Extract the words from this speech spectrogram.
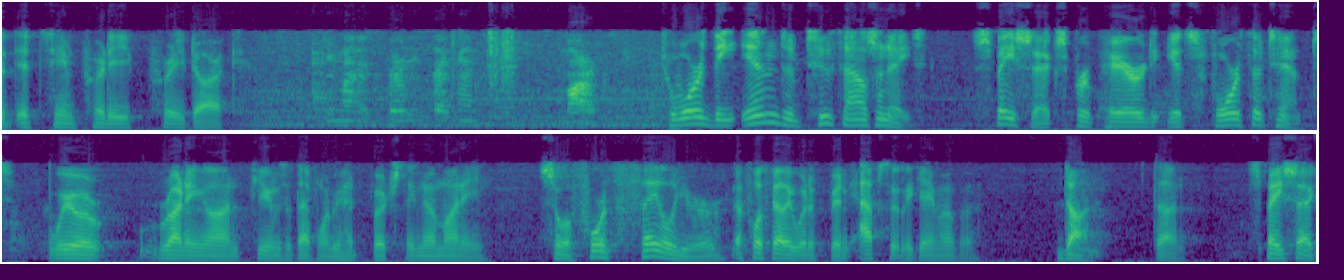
it, it seemed pretty pretty dark. T minus 30 seconds. Mark. Toward the end of 2008, SpaceX prepared its fourth attempt. We were running on fumes at that point. We had virtually no money. So a fourth failure A fourth failure would have been absolutely game over. done. Done. SpaceX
